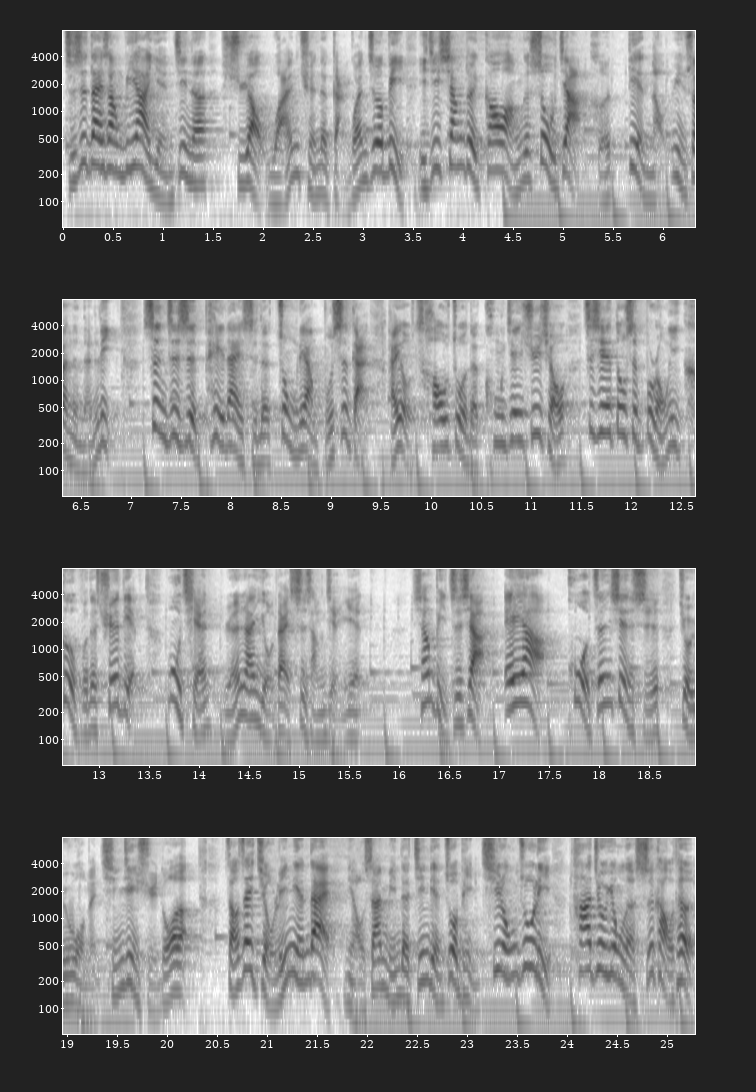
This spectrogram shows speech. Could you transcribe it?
只是戴上 VR 眼镜呢，需要完全的感官遮蔽，以及相对高昂的售价和电脑运算的能力，甚至是佩戴时的重量不适感，还有操作的空间需求，这些都是不容易克服的缺点。目前仍然有待市场检验。相比之下，AR 扩增现实就与我们亲近许多了。早在九零年代，鸟山明的经典作品《七龙珠》里，他就用了史考特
